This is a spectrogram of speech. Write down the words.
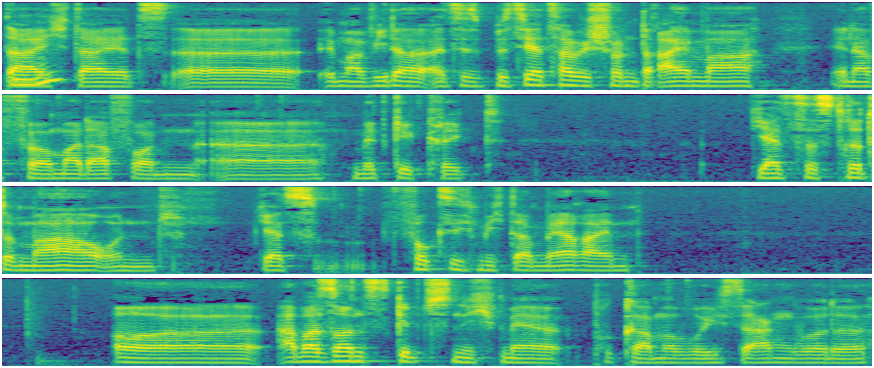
Da mhm. ich da jetzt äh, immer wieder, also bis jetzt habe ich schon dreimal in der Firma davon äh, mitgekriegt. Jetzt das dritte Mal und jetzt fuchse ich mich da mehr rein. Uh, aber sonst gibt es nicht mehr Programme, wo ich sagen würde,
